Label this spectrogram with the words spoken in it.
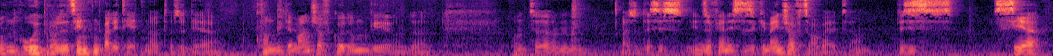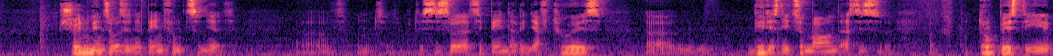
und hohe Produzentenqualitäten hat. Also der kann mit der Mannschaft gut umgehen und äh, und ähm, also das ist, insofern ist es eine Gemeinschaftsarbeit. Das ist sehr schön, wenn sowas in der Band funktioniert. Äh, und das ist so, dass die Band, wenn die auf Tour ist, äh, wird es nicht so machen, dass es Truppe ist, die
